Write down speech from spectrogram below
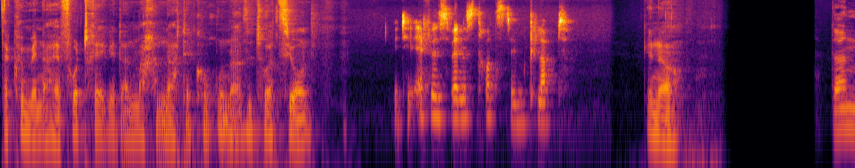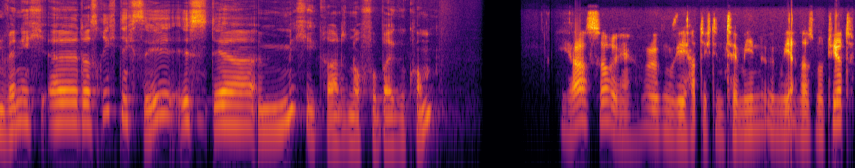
Da können wir nachher Vorträge dann machen nach der Corona-Situation. WTF ist, wenn es trotzdem klappt. Genau. Dann, wenn ich äh, das richtig sehe, ist der Michi gerade noch vorbeigekommen. Ja, sorry. Irgendwie hatte ich den Termin irgendwie anders notiert.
